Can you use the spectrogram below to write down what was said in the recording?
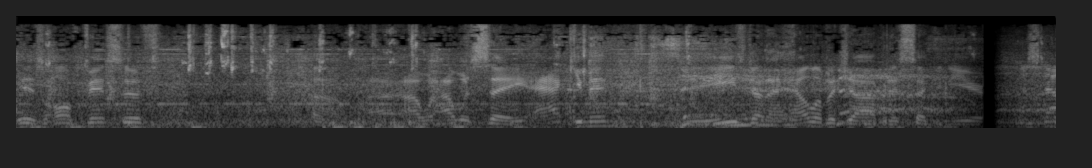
his offensive, um, I, I would say, acumen. He's done a hell of a job in his second year. It's now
